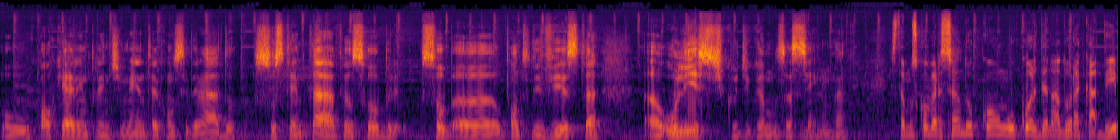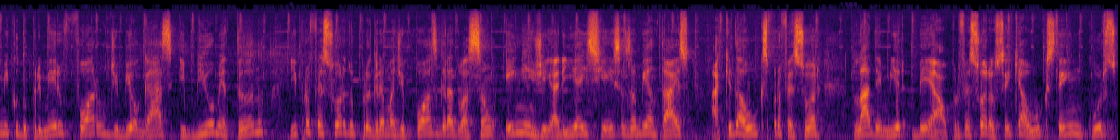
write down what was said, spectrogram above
ou qualquer empreendimento é considerado sustentável sobre, sob uh, o ponto de vista uh, holístico, digamos assim. Uhum. Né? Estamos conversando com o coordenador acadêmico do primeiro Fórum de Biogás e Biometano e professor do programa de pós-graduação em Engenharia e Ciências Ambientais, aqui da UX, professor Lademir Beal. Professor, eu sei que a UX tem um curso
